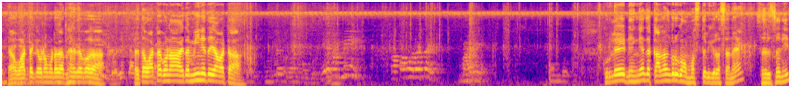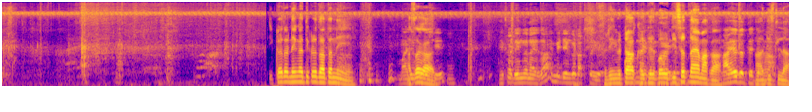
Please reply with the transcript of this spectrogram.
ह्या वाटा केवढा मोठा घातला आहे त्या बघा. आता वाटा कोणा आता मीन येतं या वाटा. कुर्ले ढेंग्यांचा कालन करू का मस्त पिक रस्ता नाही सरसनीत इकडचा डेंगा तिकडे जाता नाही असं का? डेंग नाही मी डेंग टाकतोय. रिंग टाक दिसत नाही माका. नाही हा. दिसला.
